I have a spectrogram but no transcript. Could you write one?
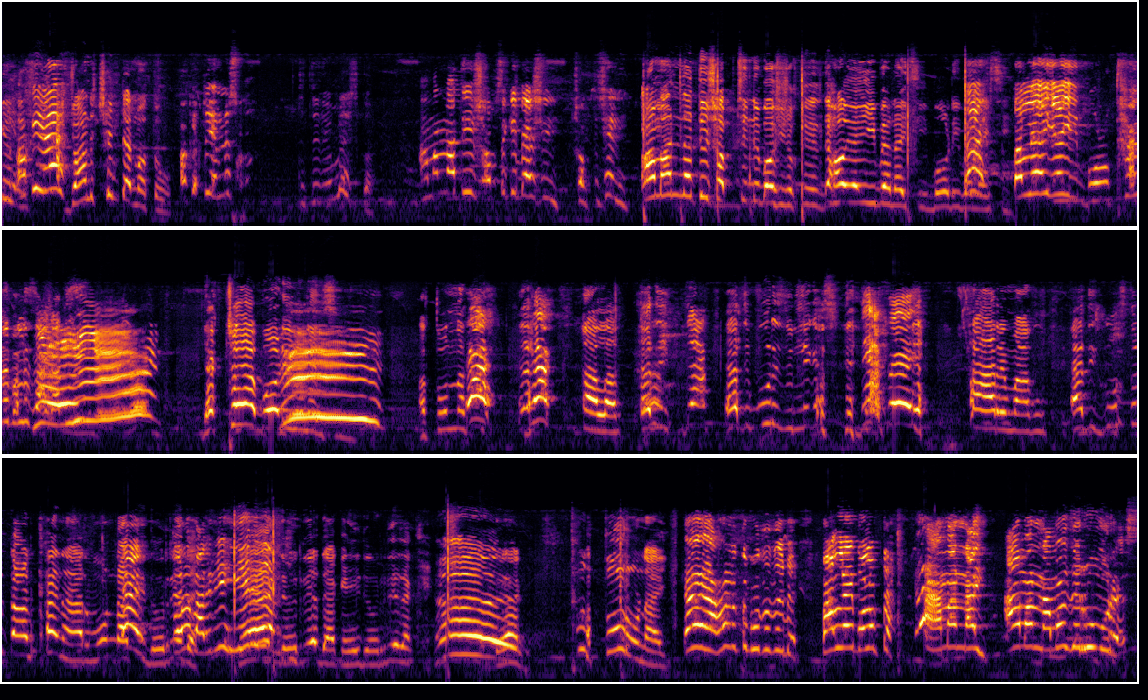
জনি সিংটার মতো। ওকে তুই এমনি তুই- এমনি আমার নাতি সবথেকে বেশি শক্তিশালী। আমার নাতি সবচেয়ে বেশি শক্তিশালী। দেখো এই বানাইছি বডি বানাইছি। পারলে এই বড় খানে পারলে জায়গা দেখছ বডি বানাইছি। আর তোর না পুরি গেছে। আরে মাবু গোস্ত টান খায় না আর মন না ধরে তোর দেখ বাড়ি হিয়ে এই দিলাম। ধরে দেখ এই ধরে দেখ। দেখ। তোরও নাই। এখন তো বোঝা যাবে পারলে এই বলকটা আমার নাই আমার নাম হচ্ছে রুমুরেস।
